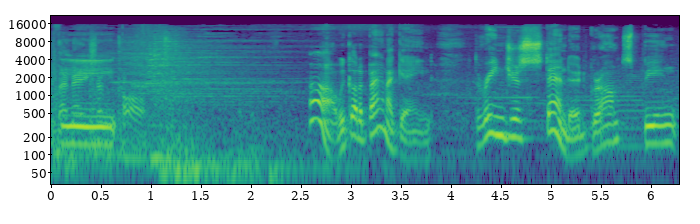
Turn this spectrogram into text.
the... Ah, we got a banner gained. The Ranger's standard grants being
